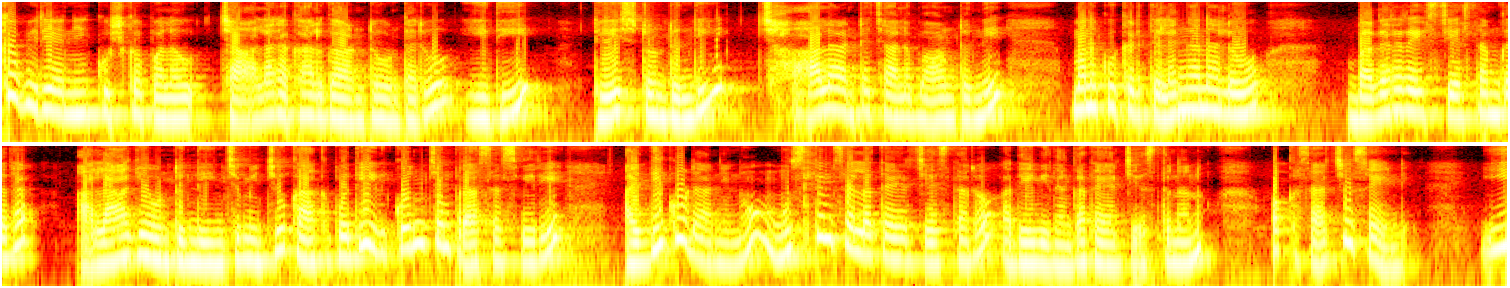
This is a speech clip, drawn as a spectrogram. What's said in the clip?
కుష్క బిర్యానీ కుష్క పలావ్ చాలా రకాలుగా అంటూ ఉంటారు. ఇది టేస్ట్ ఉంటుంది. చాలా అంటే చాలా బాగుంటుంది. మనకు ఇక్కడ తెలంగాణలో బగారా రైస్ చేస్తాం కదా అలాగే ఉంటుంది ఇంచుమించు. కాకపోతే ఇది కొంచెం ప్రాసెస్ వేరే. అది కూడా నేను ముస్లిమ్స్ ఎలా తయారు చేస్తారో అదే విధంగా తయారు చేస్తున్నాను. ఒక్కసారి చూసేయండి. ఈ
